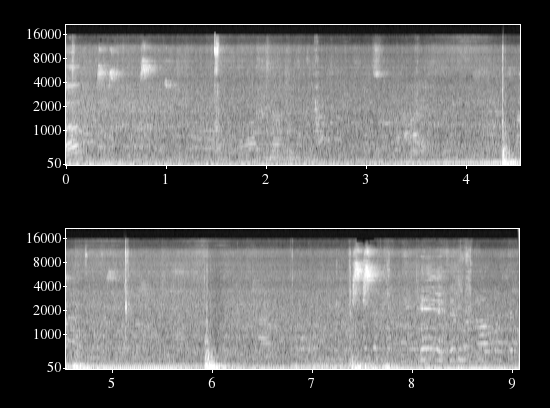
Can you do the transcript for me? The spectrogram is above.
Oh.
